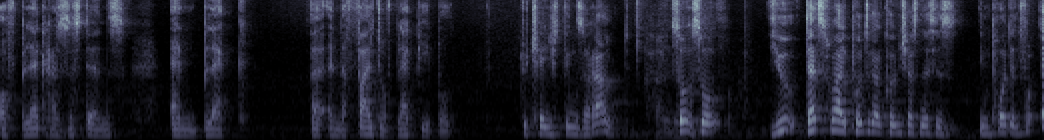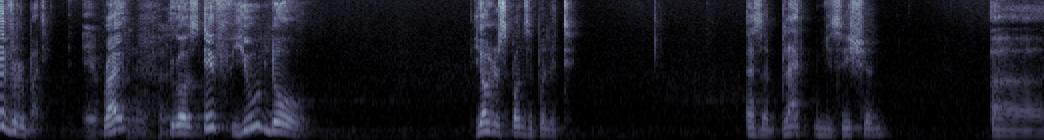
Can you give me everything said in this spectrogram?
of black resistance and black uh, and the fight of black people to change things around. So, so you that's why political consciousness is important for everybody, Every right? Because if you know your responsibility as a black musician, uh,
